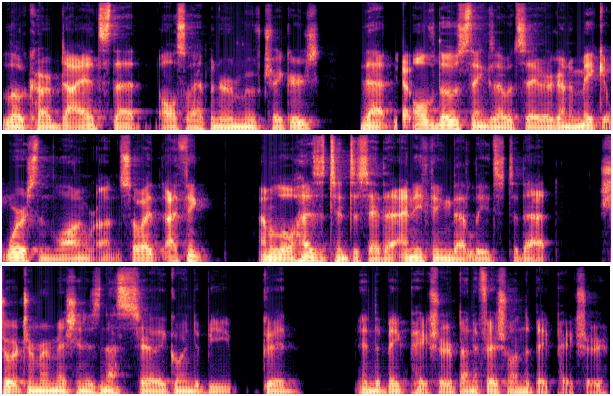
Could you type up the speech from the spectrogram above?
low carb diets that also happen to remove triggers that yep. all of those things I would say are going to make it worse in the long run. So I, I think I'm a little hesitant to say that anything that leads to that short term remission is necessarily going to be good in the big picture, beneficial in the big picture.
